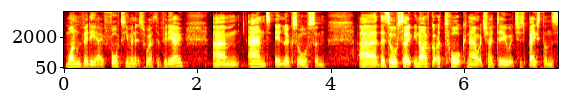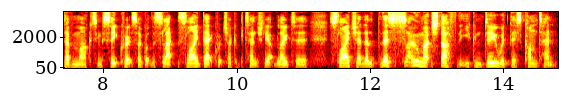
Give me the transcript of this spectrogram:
one video, 40 minutes worth of video, um, and it looks awesome. Uh, there's also, you know, I've got a talk now which I do, which is based on the seven marketing secrets. I've got the slide deck which I could potentially upload to SlideShare. There's so much stuff that you can do with this content,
